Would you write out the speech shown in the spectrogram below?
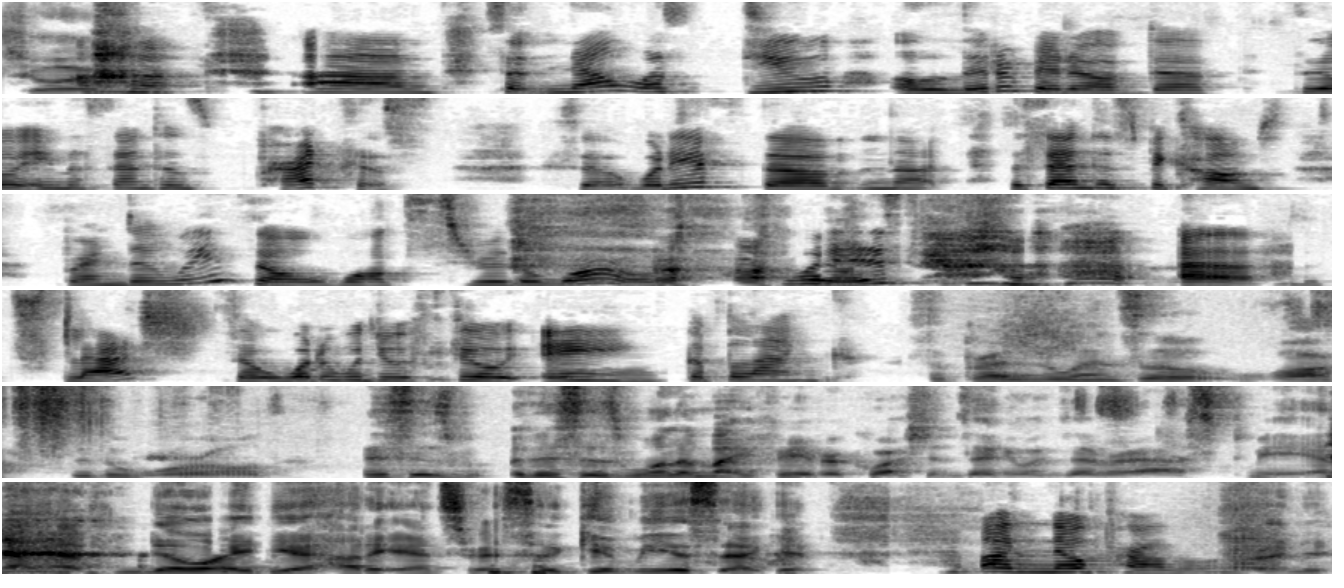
Sure. um, so now let's do a little bit of the fill in the sentence practice. So what if the the sentence becomes Brendan Wenzel walks through the world with a uh, slash. So what would you fill in the blank? So Brendan Wenzel walks through the world. This is this is one of my favorite questions anyone's ever asked me, and I have no idea how to answer it. So give me a second. Oh, no problem. Brendan,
